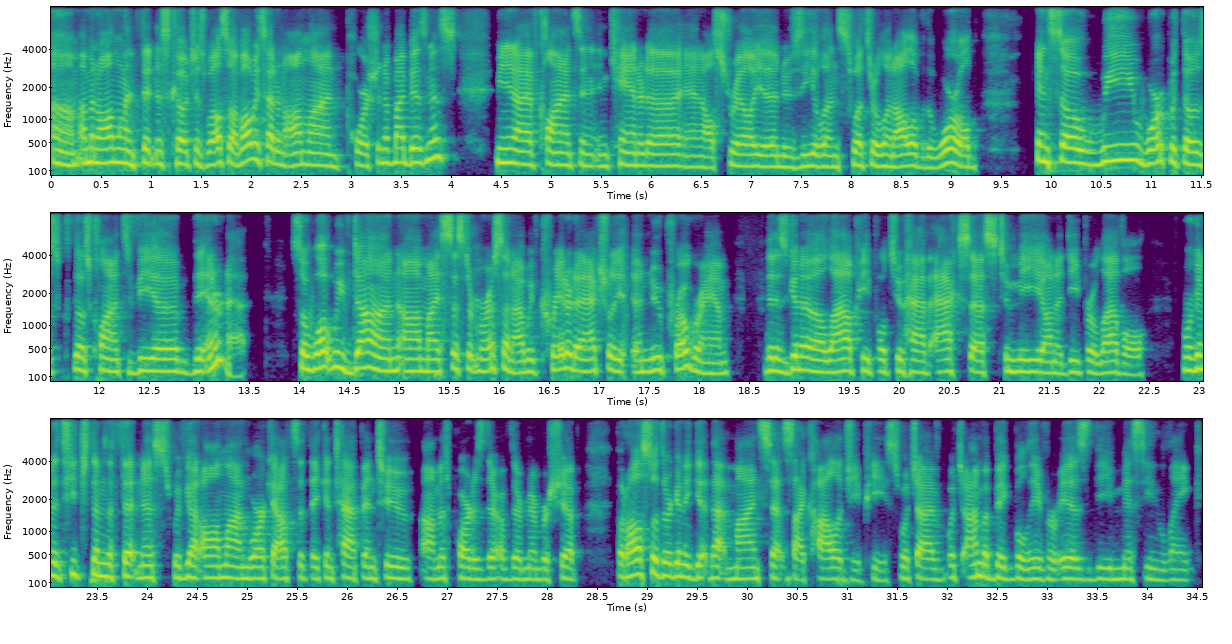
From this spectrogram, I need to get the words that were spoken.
um, I'm an online fitness coach as well. So I've always had an online portion of my business, meaning I have clients in, in Canada and Australia, New Zealand, Switzerland, all over the world. And so we work with those, those clients via the internet. So what we've done, um, my assistant Marissa and I, we've created actually a new program that is going to allow people to have access to me on a deeper level we're going to teach them the fitness. We've got online workouts that they can tap into um, as part of their, of their membership, but also they're going to get that mindset psychology piece, which I've which I'm a big believer is the missing link.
